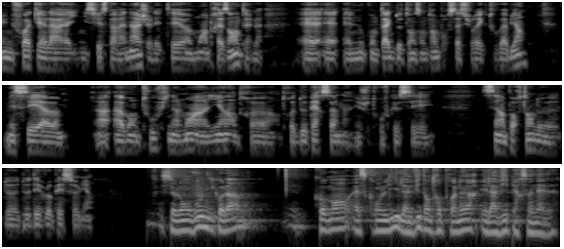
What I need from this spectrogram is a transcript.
Une fois qu'elle a initié ce parrainage, elle était moins présente. Elle, elle, nous contacte de temps en temps pour s'assurer que tout va bien. Mais c'est avant tout finalement un lien entre, entre deux personnes. Et je trouve que c'est, c'est important de, de, développer ce lien. Selon vous, Nicolas, comment est-ce qu'on lit la vie d'entrepreneur et la vie personnelle?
